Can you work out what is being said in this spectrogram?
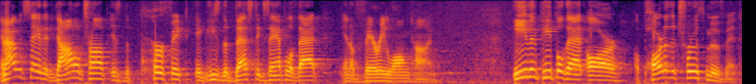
And I would say that Donald Trump is the perfect, he's the best example of that in a very long time. Even people that are a part of the truth movement,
